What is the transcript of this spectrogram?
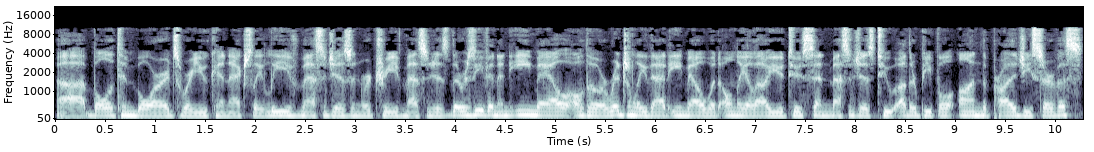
uh, bulletin boards where you can actually leave messages and retrieve messages. There was even an email, although originally that email would only allow you to send messages to other people on the Prodigy service.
